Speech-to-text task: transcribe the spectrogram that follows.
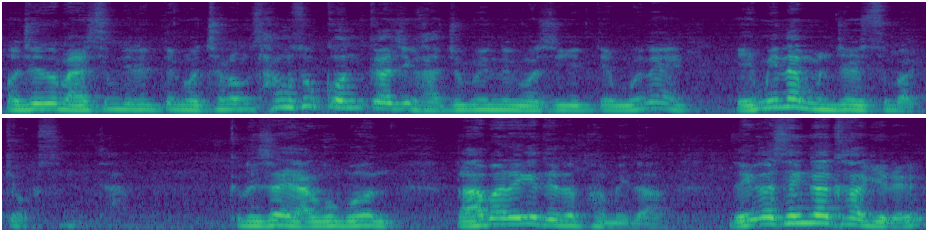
어제도 말씀드렸던 것처럼 상속권까지 가지고 있는 것이기 때문에 예민한 문제일 수밖에 없습니다. 그러자 야곱은 라반에게 대답합니다. 내가 생각하기를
